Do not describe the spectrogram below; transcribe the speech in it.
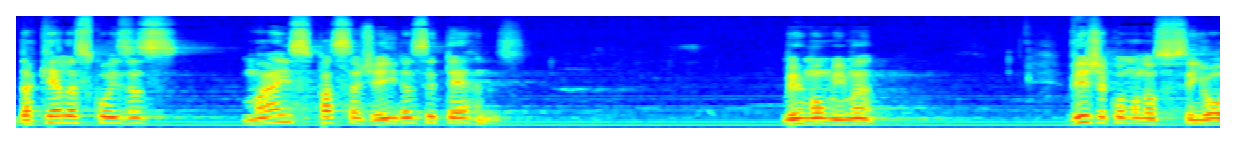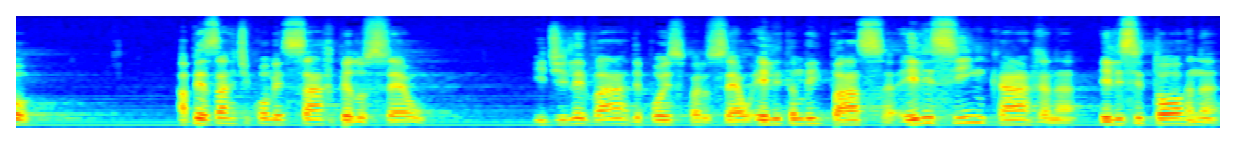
daquelas coisas mais passageiras eternas. Meu irmão, minha irmã, veja como nosso Senhor, apesar de começar pelo céu, e de levar depois para o céu, ele também passa, ele se encarna, ele se torna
